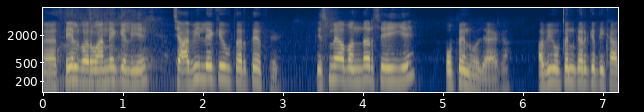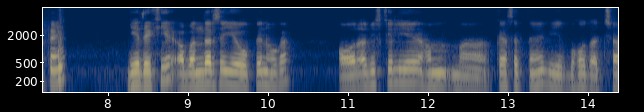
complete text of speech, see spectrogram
तेल भरवाने के लिए चाबी लेके उतरते थे, इसमें अब अंदर से ही ये ओपन हो जाएगा। अभी ओपन करके दिखाते हैं। ये देखिए, अब अंदर से ये ओपन होगा। और अब इसके लिए हम कह सकते हैं कि एक बहुत अच्छा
